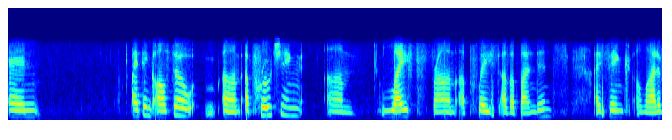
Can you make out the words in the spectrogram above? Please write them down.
And I think also um, approaching um, life from a place of abundance. I think a lot of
